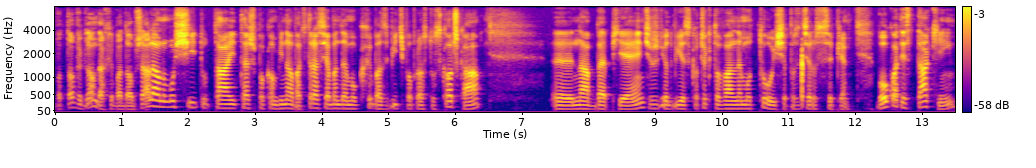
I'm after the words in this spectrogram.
bo to wygląda chyba dobrze, ale on musi tutaj też pokombinować. Teraz ja będę mógł chyba zbić po prostu skoczka y, na B5. Jeżeli odbije skoczek, to walnę mu tu i się pozycja rozsypie. Bo układ jest taki,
